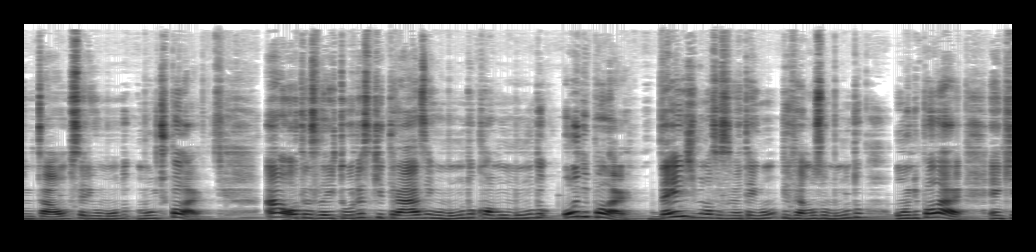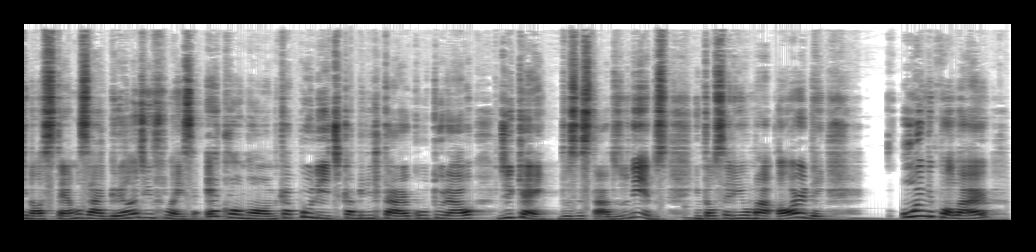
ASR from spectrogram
Então, seria um mundo multipolar. Há outras leituras que trazem o mundo como um mundo unipolar. Desde 1991, vivemos um mundo unipolar, em que nós temos a grande influência econômica, política, militar, cultural de quem? Dos Estados Unidos. Então seria uma ordem unipolar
